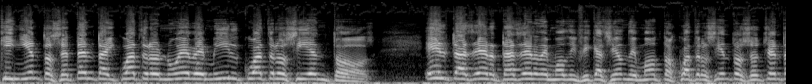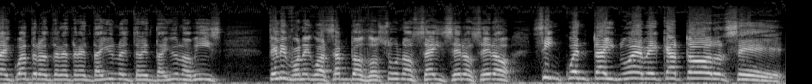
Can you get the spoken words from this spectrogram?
221-574-9400. El taller, taller de modificación de motos, 484 entre 31 y 31 bis. Teléfono y WhatsApp 221-600-5914.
